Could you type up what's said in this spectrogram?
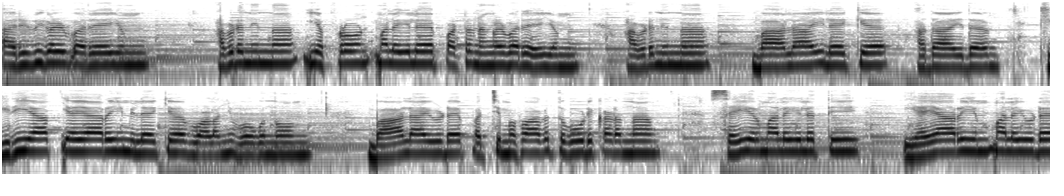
അരുവികൾ വരെയും അവിടെ നിന്ന് യഫ്രോൺ മലയിലെ പട്ടണങ്ങൾ വരെയും അവിടെ നിന്ന് ബാലായിലേക്ക് അതായത് കിരിയാത്യാറീമിലേക്ക് വളഞ്ഞു പോകുന്നു ബാലായുടെ പശ്ചിമഭാഗത്തു കൂടി കടന്ന് സെയ്ർ മലയിലെത്തി യയാറീം മലയുടെ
